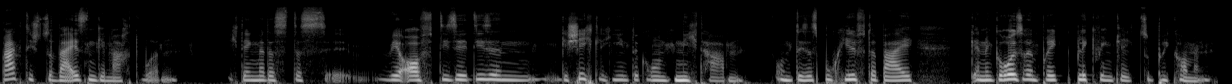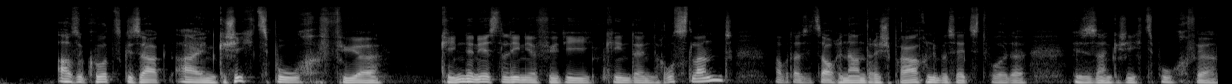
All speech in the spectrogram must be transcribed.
praktisch zu Waisen gemacht wurden. Ich denke mir, dass, dass wir oft diese, diesen geschichtlichen Hintergrund nicht haben. Und dieses Buch hilft dabei, einen größeren Blickwinkel zu bekommen. Also kurz gesagt, ein Geschichtsbuch für Kinder in erster Linie, für die Kinder in Russland, aber das jetzt auch in andere Sprachen übersetzt wurde, ist es ein Geschichtsbuch für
